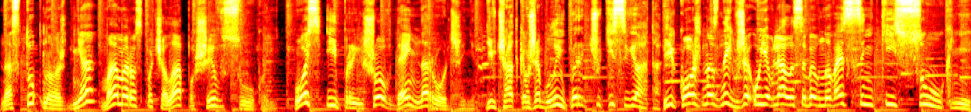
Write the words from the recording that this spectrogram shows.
Наступного ж дня мама розпочала пошив суконь. Ось і прийшов день народження. Дівчатка вже були в передчутті свята, і кожна з них вже уявляла себе в новесенькій сукні.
